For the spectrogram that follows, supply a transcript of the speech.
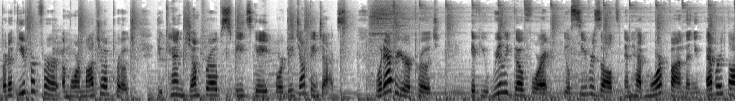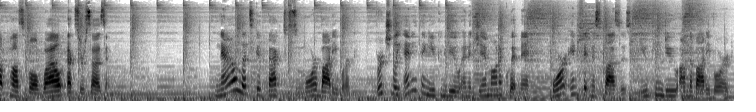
But if you prefer a more macho approach, you can jump rope, speed skate, or do jumping jacks. Whatever your approach, if you really go for it, you'll see results and have more fun than you ever thought possible while exercising. Now let's get back to some more body work. Virtually anything you can do in a gym on equipment or in fitness classes, you can do on the bodyboard.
